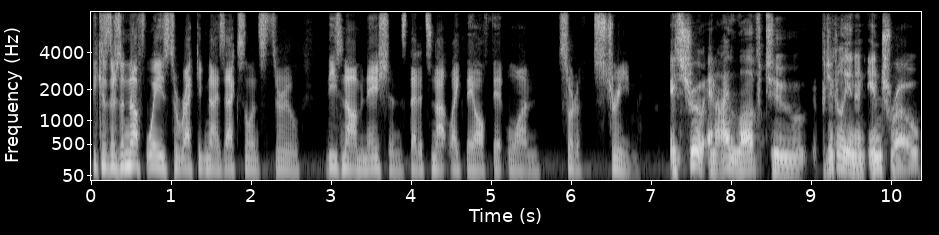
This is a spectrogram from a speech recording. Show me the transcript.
because there's enough ways to recognize excellence through these nominations that it's not like they all fit one sort of stream. It's true. And I love to, particularly in an intro,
